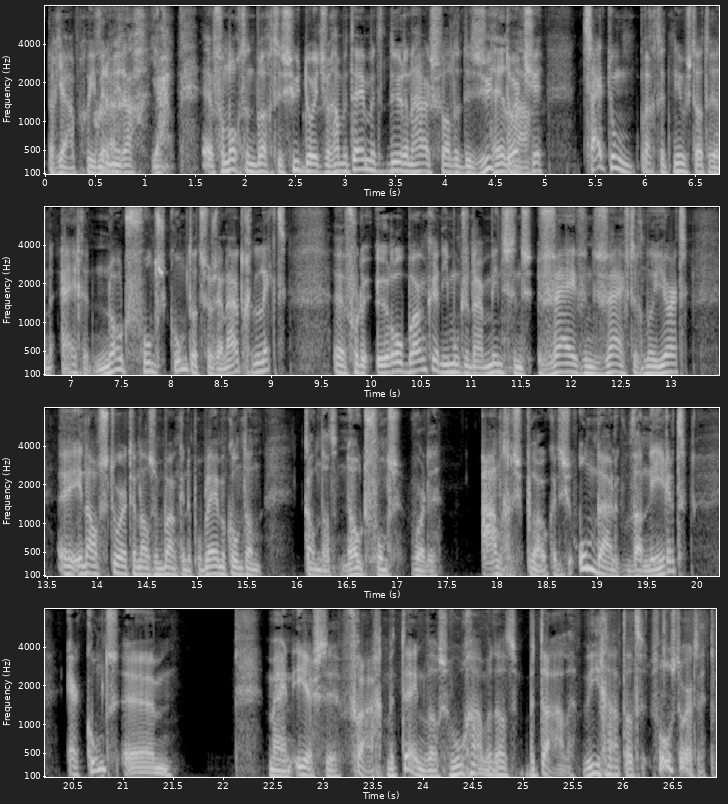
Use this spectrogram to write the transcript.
Dag Jaap, goedemiddag. Goedemiddag. Ja, eh, vanochtend bracht de Süddeutsche, we gaan meteen met de deur in huis vallen... de Süddeutsche Zeitung bracht het nieuws dat er een eigen noodfonds komt... dat zou zijn uitgelekt eh, voor de eurobanken. Die moeten daar minstens 55 miljard eh, in afstorten. En als een bank in de problemen komt, dan kan dat noodfonds worden aangesproken. Het is onduidelijk wanneer het er komt... Ehm, mijn eerste vraag meteen was, hoe gaan we dat betalen? Wie gaat dat volstorten?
